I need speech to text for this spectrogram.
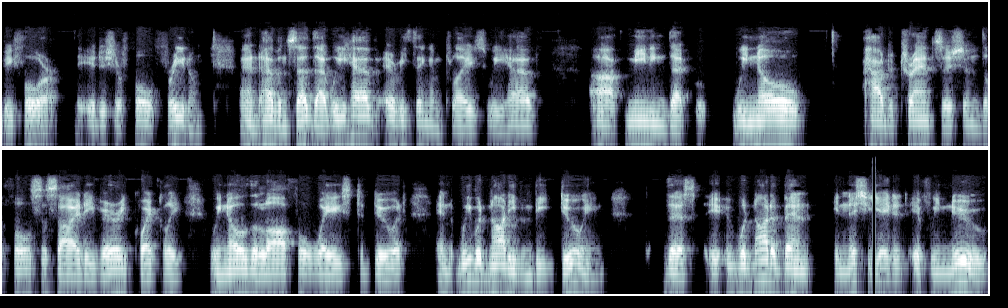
before. It is your full freedom. And having said that, we have everything in place. We have, uh, meaning that we know how to transition the full society very quickly. We know the lawful ways to do it. And we would not even be doing this, it would not have been initiated if we knew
